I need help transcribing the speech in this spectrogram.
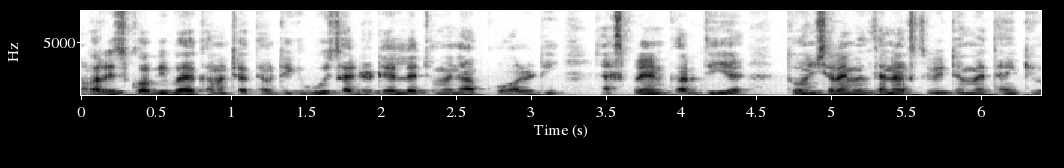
अगर इसको अभी बाय करना चाहते हैं ठीक है वही सारी डिटेल है जो मैंने आपको ऑलरेडी एक्सप्लेन कर दी है। तो इंशाल्लाह मिलता है नेक्स्ट वीडियो में। Thank you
